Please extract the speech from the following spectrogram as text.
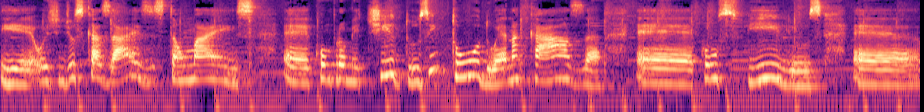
E hoje em dia os casais estão mais é, comprometidos em tudo, é na casa, é, com os filhos, é,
